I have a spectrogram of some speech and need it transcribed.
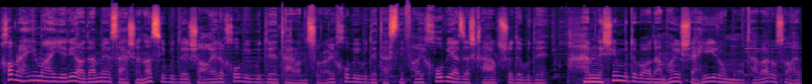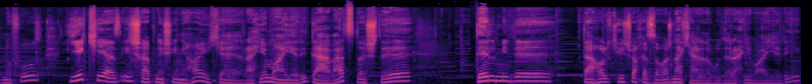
خب رهی معیری آدم سرشناسی بوده شاعر خوبی بوده ترانه سرای خوبی بوده تصنیف های خوبی ازش خلق شده بوده. همنشین بوده با آدم های شهیر و معتبر و صاحب نفوذ. یکی از این شب نشینی هایی که رهی معیری دعوت داشته دل میده در حالی که هیچ وقت ازدواج نکرده بوده رهی معیری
